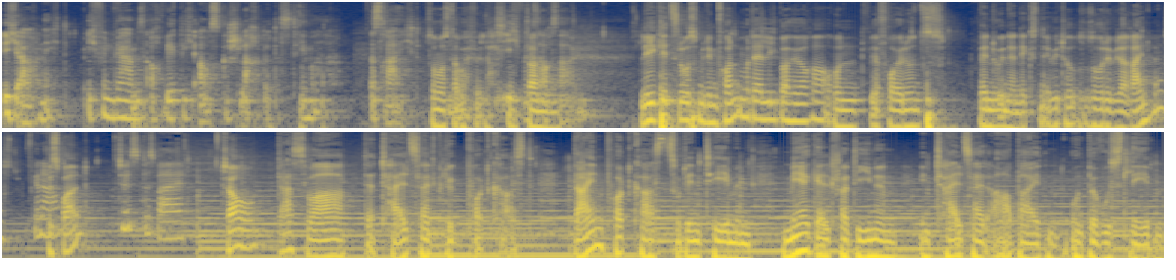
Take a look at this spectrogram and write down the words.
Ich auch nicht. Ich finde, wir haben es auch wirklich ausgeschlachtet, das Thema. Es reicht. Sollen wir es dabei belassen? Ich würde auch sagen. Leg jetzt los mit dem Kontenmodell, lieber Hörer, und wir freuen uns, wenn du in der nächsten Episode wieder reinhörst. Genau. Bis bald. Tschüss, bis bald. Ciao. Das war der Teilzeitglück Podcast. Dein Podcast zu den Themen mehr Geld verdienen, in Teilzeit arbeiten und bewusst leben.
